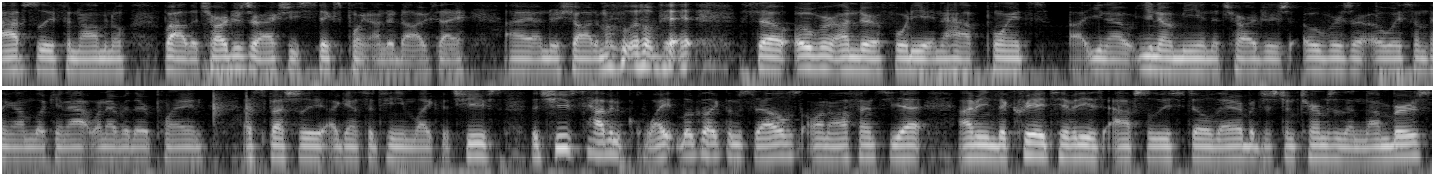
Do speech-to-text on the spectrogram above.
absolutely phenomenal. Wow, the Chargers are actually six point underdogs. I, I undershot them a little bit. So over under a 48 and a half points. Uh, you know, you know me and the Chargers. Overs are always something I'm looking at whenever they're playing, especially against a team like the Chiefs. The Chiefs haven't quite looked like themselves on offense yet. I mean, the creativity is absolutely still there, but just in terms of the numbers,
